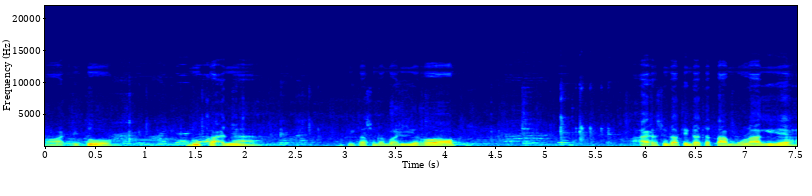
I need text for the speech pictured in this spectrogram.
Nah, itu dukanya. Ketika sudah banjir rob, air sudah tidak tertampung lagi ya.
